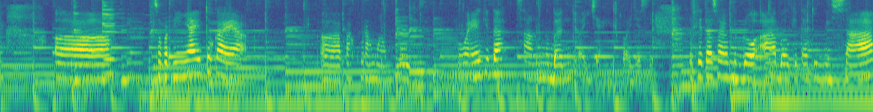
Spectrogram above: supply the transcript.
yang uh, sepertinya itu kayak uh, apa kurang mampu gitu pokoknya kita saling ngebantu aja itu aja sih. Terus kita saling berdoa bahwa kita tuh bisa.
